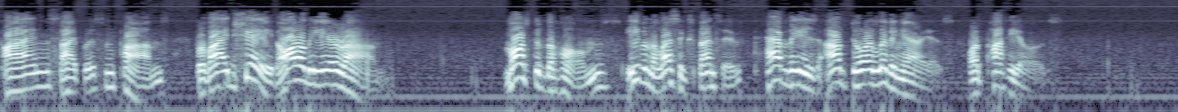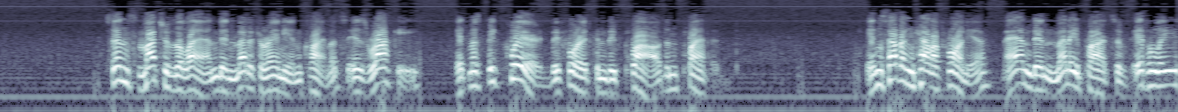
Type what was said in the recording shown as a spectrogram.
pine, cypress, and palms, provide shade all the year round. Most of the homes, even the less expensive, have these outdoor living areas, or patios. Since much of the land in Mediterranean climates is rocky, it must be cleared before it can be plowed and planted. In Southern California, and in many parts of Italy,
